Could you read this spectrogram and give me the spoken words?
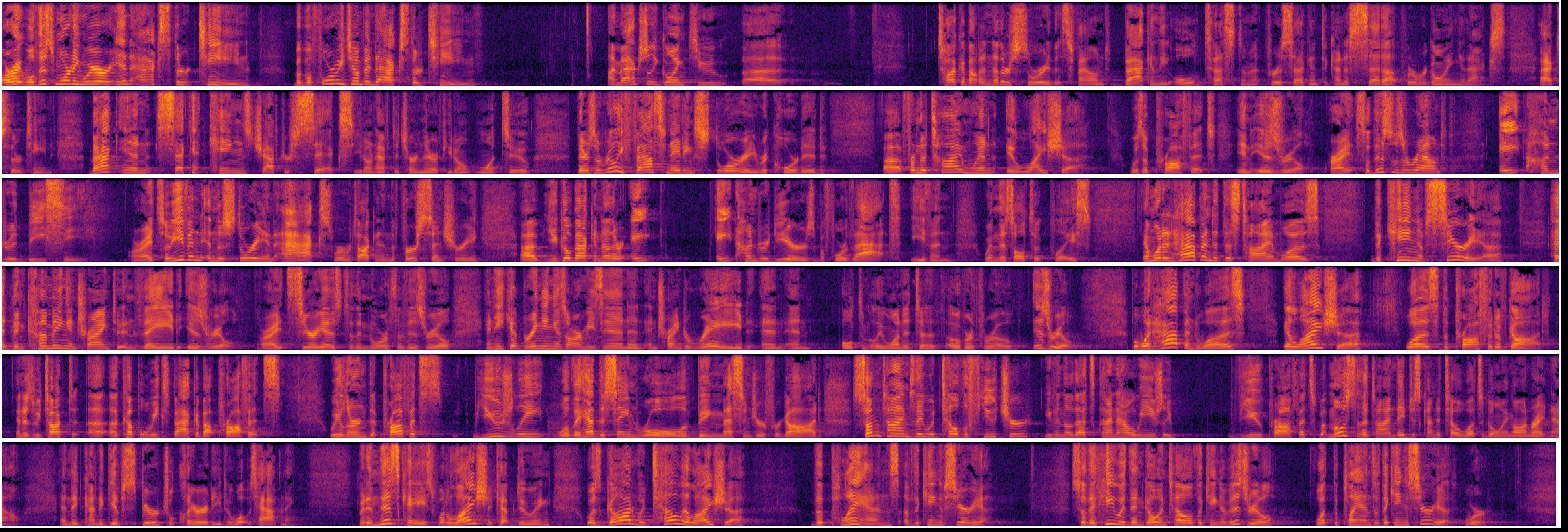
All right, well, this morning we are in Acts 13, but before we jump into Acts 13, I'm actually going to uh, talk about another story that's found back in the Old Testament for a second to kind of set up where we're going in Acts, Acts 13. Back in 2 Kings chapter 6, you don't have to turn there if you don't want to, there's a really fascinating story recorded uh, from the time when Elisha was a prophet in Israel. All right, so this was around 800 BC. All right, so even in the story in Acts, where we're talking in the first century, uh, you go back another eight, 800 years before that, even, when this all took place. And what had happened at this time was the king of Syria had been coming and trying to invade Israel. All right, Syria is to the north of Israel, and he kept bringing his armies in and, and trying to raid and, and ultimately wanted to overthrow Israel. But what happened was, Elisha was the prophet of God. And as we talked a, a couple weeks back about prophets, we learned that prophets usually, well, they had the same role of being messenger for God. Sometimes they would tell the future, even though that's kind of how we usually view prophets, but most of the time they just kind of tell what's going on right now. And they'd kind of give spiritual clarity to what was happening. But in this case, what Elisha kept doing was God would tell Elisha the plans of the king of Syria so that he would then go and tell the king of Israel what the plans of the king of Syria were.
